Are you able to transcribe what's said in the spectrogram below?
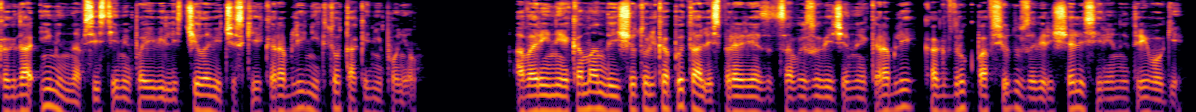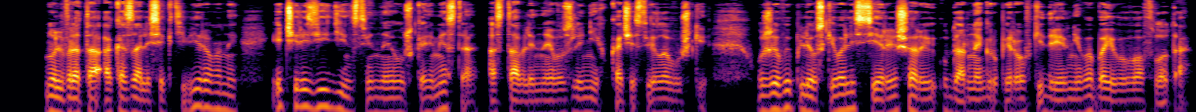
Когда именно в системе появились человеческие корабли, никто так и не понял. Аварийные команды еще только пытались прорезаться в изувеченные корабли, как вдруг повсюду заверещали сирены тревоги. Ноль врата оказались активированы, и через единственное узкое место, оставленное возле них в качестве ловушки, уже выплескивались серые шары ударной группировки древнего боевого флота.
